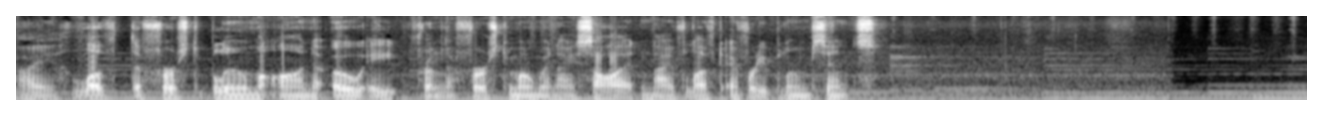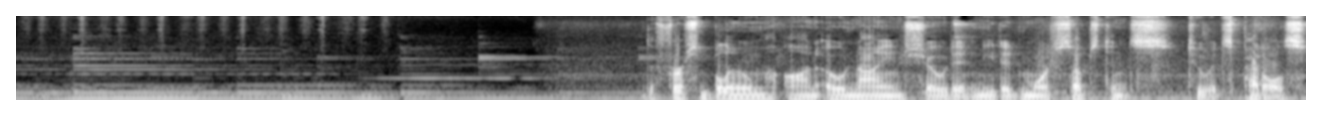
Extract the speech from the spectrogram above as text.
I loved the first bloom on 08 from the first moment I saw it, and I've loved every bloom since. The first bloom on 09 showed it needed more substance to its petals,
